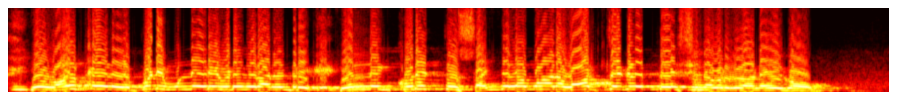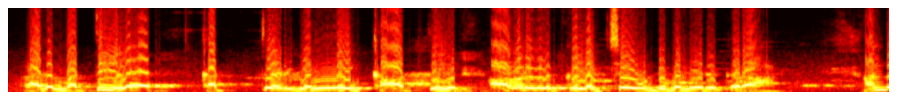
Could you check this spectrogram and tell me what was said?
என் வாழ்க்கையில எப்படி முன்னேறி விடுகிறார் என்று என்னை குறித்து சஞ்சலமான வார்த்தைகளை பேசினவர்கள் அநேகம். அதன் மத்தியில கர்த்தர் என்னை காத்து அவர்களுக்கு லட்சை உண்டு பண்ணியிருக்கிறார். அந்த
